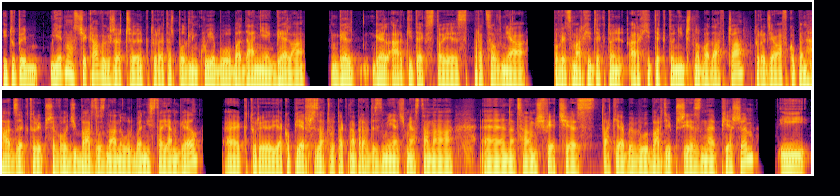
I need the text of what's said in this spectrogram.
I tutaj jedną z ciekawych rzeczy, które też podlinkuję, było badanie Gela. Gel, Gel Architects to jest pracownia powiedzmy architektoniczno-badawcza, która działa w Kopenhadze, której przewodzi bardzo znany urbanista Jan Gel. E, który jako pierwszy zaczął tak naprawdę zmieniać miasta na, e, na całym świecie, takie aby były bardziej przyjazne pieszym. I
